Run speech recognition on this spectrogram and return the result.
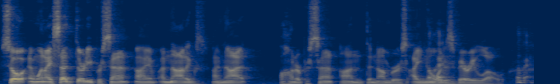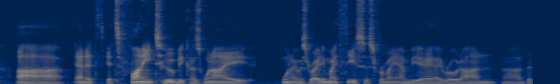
So, and when I said thirty percent, I'm I'm not ex- I'm not hundred percent on the numbers. I know it Okay. is very low. Okay. Uh, and it's it's funny too because when I when I was writing my thesis for my MBA, I wrote on uh, the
